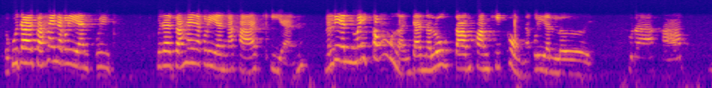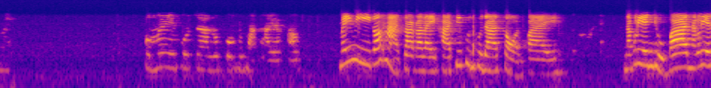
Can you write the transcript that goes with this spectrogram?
เดี๋ยวครูดาจะให้นักเรียนอุ้ยครูดาจะให้นักเรียนนะคะ เขียน นักเรียนไม่ต้องเหมือนกันนะลูกตามความคิดของนักเรียนเลยคุดาครับ ผมไม่มีพจนานุกรมภาษาไทยอะครับ ไม่มีก็หาจากอะไรคะที่คุณครูดาสอนไป นักเรียนอยู่บ้านนักเรียน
